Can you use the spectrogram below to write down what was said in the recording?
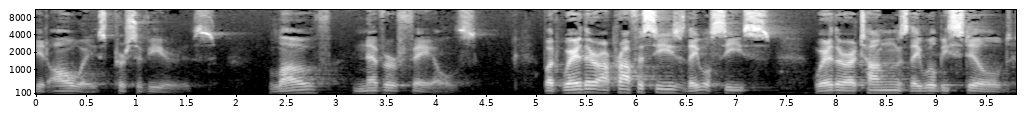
It always perseveres. Love never fails. But where there are prophecies, they will cease. Where there are tongues, they will be stilled.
